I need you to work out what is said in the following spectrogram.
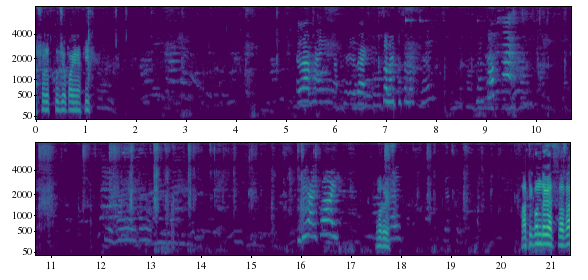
আসলে খুঁজে পাই নাকি আপনার ব্যাগ চলো একটু চলো বিয়াই কই মরে গেছে। হাতি কোন জায়গায় আছে চাচা?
